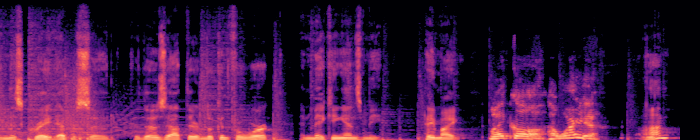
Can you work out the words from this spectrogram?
in this great episode for those out there looking for work and making ends meet. Hey, Mike. Michael, how are you? I'm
